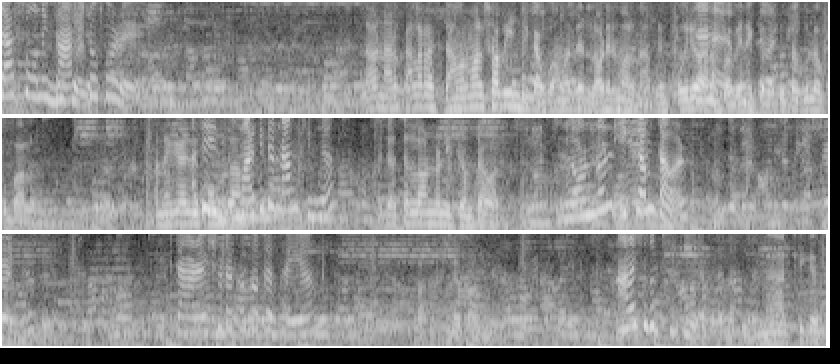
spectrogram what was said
চারশো অনেক বেশি হয়ে চারশো যাচ্ছে। করে? লাউন আরও কালার আসছে। আমার মাল সব ইন্ডি আমাদের লডের মাল না। আপনি পইরেও হ্যাঁ, আরাম হ্যাঁ, পাবেন পারছি। সুতাগুলো খুব ভালো। অনেকে যে আচ্ছা এই মার্কেটের নাম কি ভাইয়া? এটা হচ্ছে London Ikram tower. London Ikram tower. এটা আড়াইশো টাকা হবে ভাইয়া। আড়াইশো তো ঠিকই আছে না ঠিক আছে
